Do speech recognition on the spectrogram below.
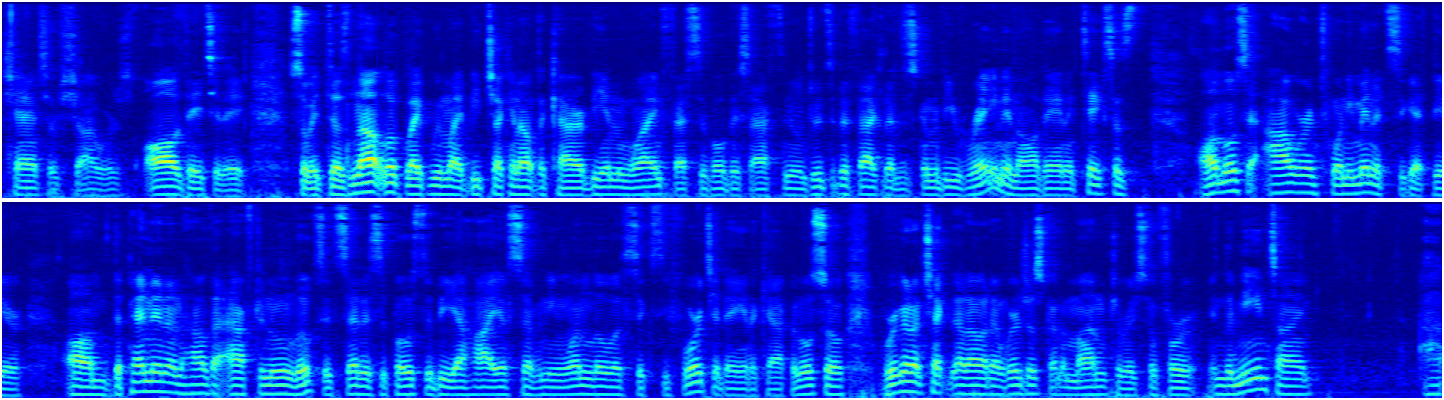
chance of showers all day today. So it does not look like we might be checking out the Caribbean Wine Festival this afternoon due to the fact that it's going to be raining all day and it takes us almost an hour and 20 minutes to get there. Um, depending on how the afternoon looks, it said it's supposed to be a high of 71, low of 64 today in the capital. So we're gonna check that out and we're just gonna monitor it. So for in the meantime, uh,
